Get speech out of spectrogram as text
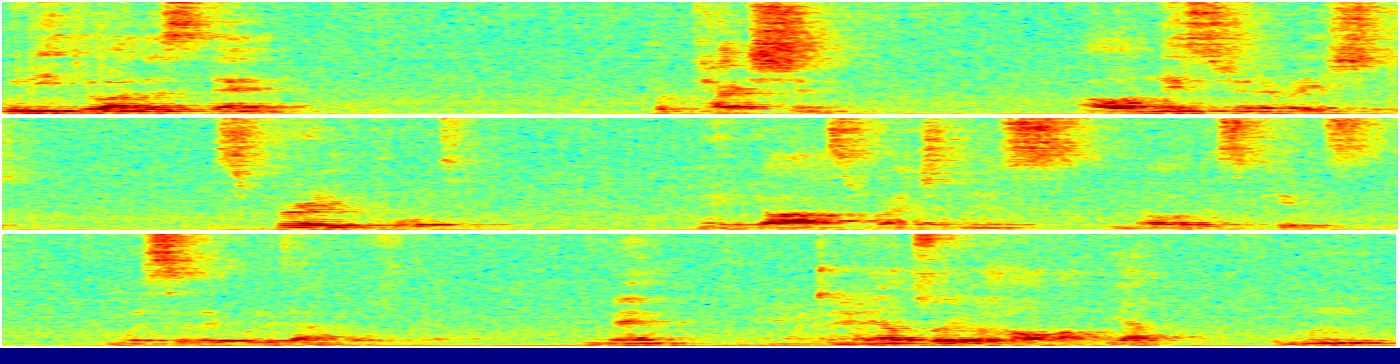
We need to understand protection, our next generation is very important. May God's righteousness in all these kids, and we set a good example for them. Amen. 我们要做一个好榜样。我们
